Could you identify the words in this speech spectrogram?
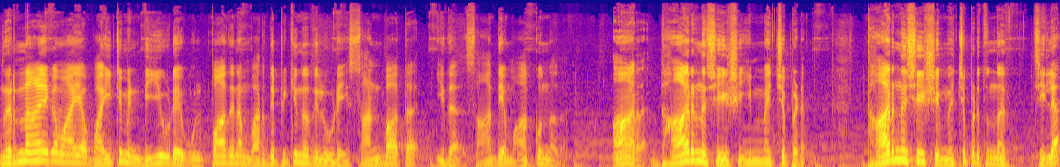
നിർണായകമായ വൈറ്റമിൻ ഡിയുടെ ഉൽപ്പാദനം വർദ്ധിപ്പിക്കുന്നതിലൂടെ സൺബാത്ത് ഇത് സാധ്യമാക്കുന്നത്. ആറ് ധാരണശേഷിയും മെച്ചപ്പെടും. ധാരണശേഷി മെച്ചപ്പെടുത്തുന്ന ചില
